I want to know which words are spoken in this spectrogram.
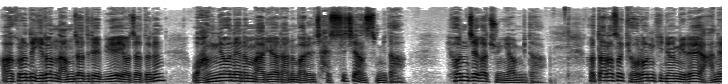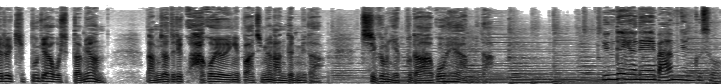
아, 그런데 이런 남자들에 비해 여자들은 왕년에는 말이야 라는 말을 잘 쓰지 않습니다. 현재가 중요합니다. 따라서 결혼 기념일에 아내를 기쁘게 하고 싶다면 남자들이 과거 여행에 빠지면 안 됩니다. 지금 예쁘다고 해야 합니다. 윤대현의 마음연구소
